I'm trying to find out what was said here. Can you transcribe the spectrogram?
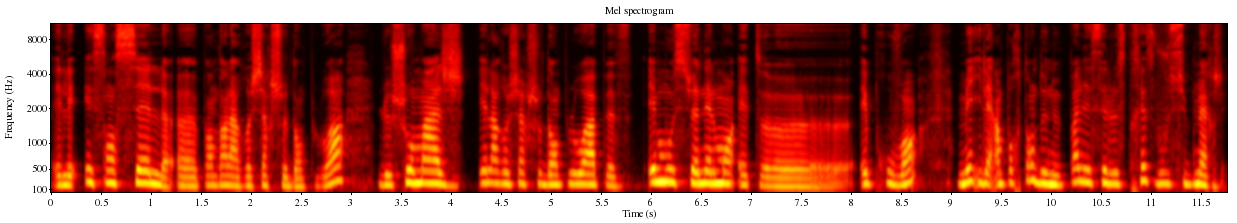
elle est essentielle euh, pendant la recherche d'emploi. Le chômage et la recherche d'emploi peuvent émotionnellement être euh, éprouvants, mais il est important de ne pas laisser le stress vous submerger.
